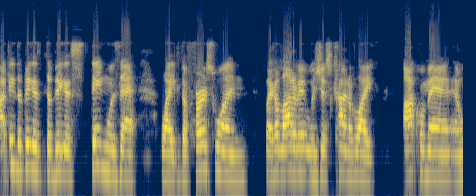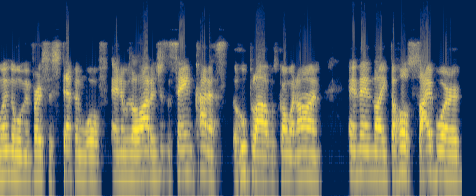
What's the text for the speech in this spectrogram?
I think the biggest the biggest thing was that like the first one, like a lot of it was just kind of like Aquaman and Wonder Woman versus Steppenwolf, and it was a lot of just the same kind of hoopla was going on, and then like the whole cyborg,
